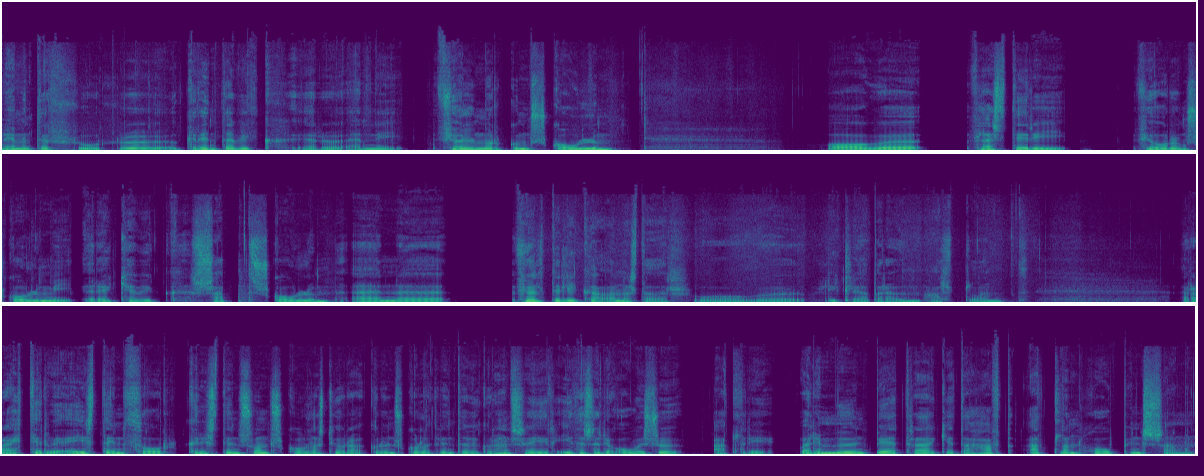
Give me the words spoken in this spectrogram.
Nefnendur úr uh, Grindavík eru enni fjölmörgum skólum og flestir í fjórum skólum í Reykjavík, sapnskólum en fjöldi líka annar staðar og líklega bara um allt land. Rættir við Eistein Þór Kristinsson, skólastjóra grunnskóla Grindavíkur, hann segir í þessari óvissu allri væri mun betra að geta haft allan hópin saman.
